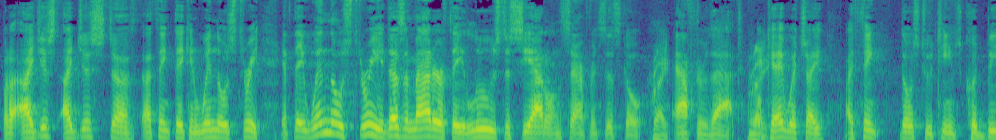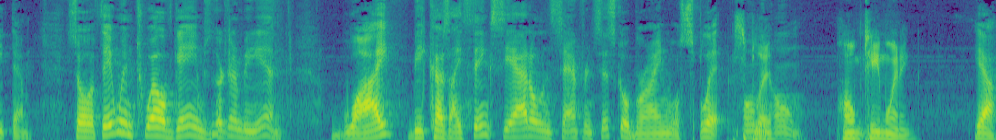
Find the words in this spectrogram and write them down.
but I just I just uh, I think they can win those three. If they win those three, it doesn't matter if they lose to Seattle and San Francisco Right. after that. Right. Okay, which I I think those two teams could beat them. So if they win 12 games, they're going to be in. Why? Because I think Seattle and San Francisco, Brian, will split, home Split. and home. Home team winning. Yeah,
